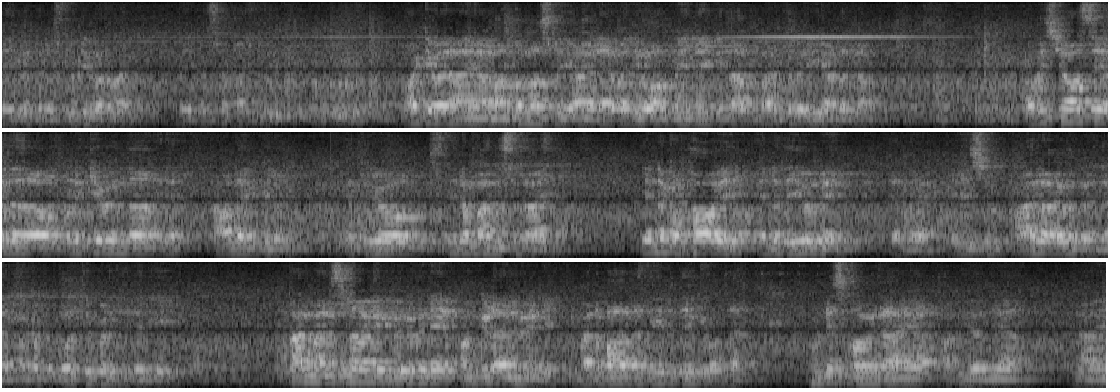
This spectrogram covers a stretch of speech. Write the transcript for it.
ദൈവത്തിന് സ്തുതി പറഞ്ഞാൽ ദൈവം സഹായിക്കും. ഭാഗ്യവാനായ മർദ്ദമാശ്രീയുടെ വലിയ ഓർമ്മയിലേക്ക് നാം അടുത്ത് വരികയാണല്ലോ. അവിശ്വാസി എന്ന് നാം വിളിക്കുമെന്ന ആളെങ്കിലും എത്രയോ സ്ഥിരം മനസ്സിലായി. എന്റെ കർത്താവെ എന്റെ ദൈവമേ എന്ന് യേശു ആരാകുന്നുവെന്ന് നമുക്ക് ബോധ്യപ്പെടുത്തി തരികയും താൻ മനസ്സിലാക്കിയ ഗുരുവിനെ പങ്കിടാൻ വേണ്ടി മലബാറിന്റെ തീരത്തേക്ക് വന്ന പുണ്യസ്മകനായ അഭിയോന്യനായ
